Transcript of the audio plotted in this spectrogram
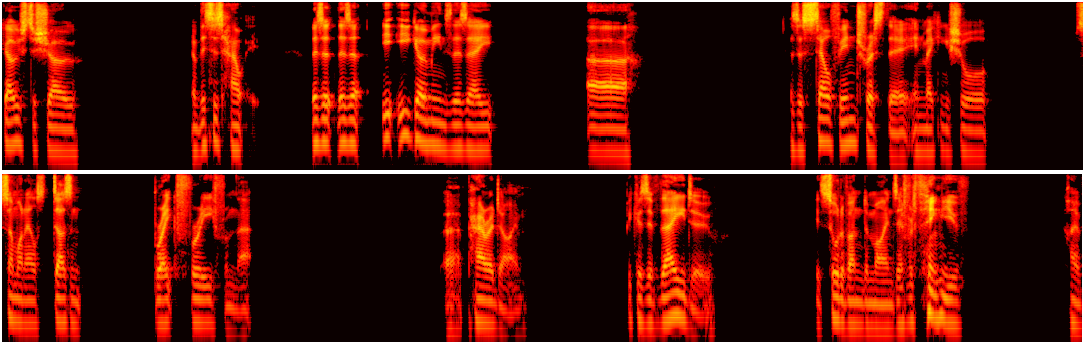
goes to show know, this is how it, there's a there's a e- ego means there's a uh there's a self-interest there in making sure someone else doesn't break free from that uh, paradigm. Because if they do it sort of undermines everything you've kind of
